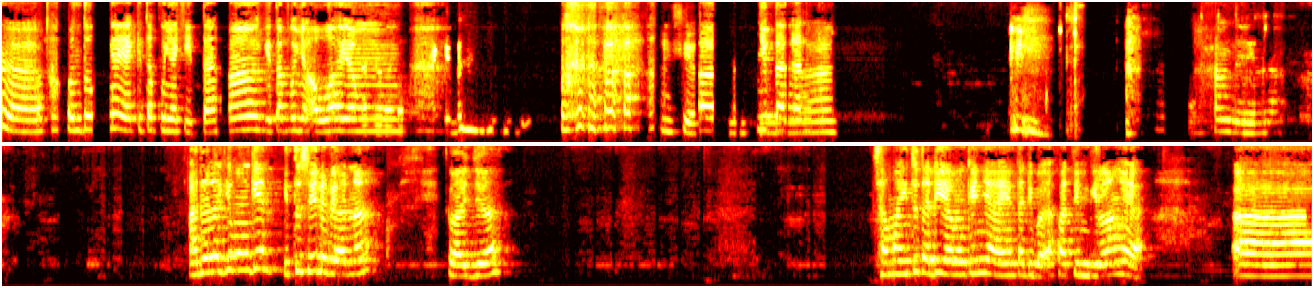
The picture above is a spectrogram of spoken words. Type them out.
Ya, Untungnya ya kita punya kita. Ah, kita punya Allah yang Menciptakan. Allah. Alhamdulillah. Ada lagi mungkin? Itu sih dari Ana. Itu aja. Sama itu tadi ya mungkin ya yang tadi Mbak Fatim bilang ya. eh,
